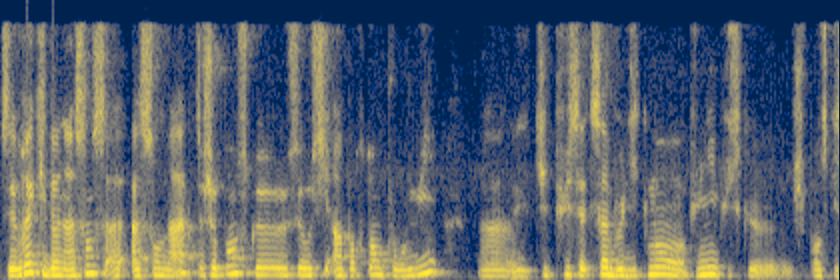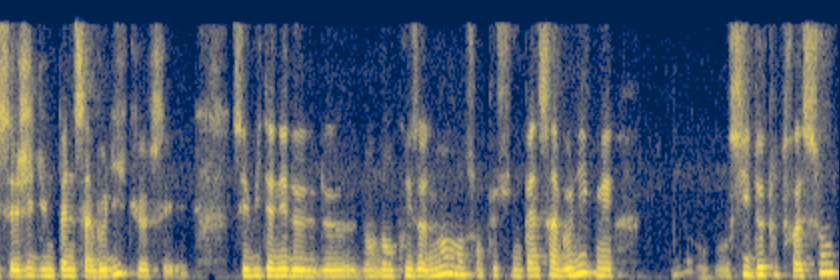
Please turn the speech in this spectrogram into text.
C'est vrai qu'il donne un sens à son acte. Je pense que c'est aussi important pour lui euh, qu'il puisse être symboliquement puni, puisque je pense qu'il s'agit d'une peine symbolique. Ces, huit années d'emprisonnement de, sont plus une peine symbolique, mais aussi de toute façon,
